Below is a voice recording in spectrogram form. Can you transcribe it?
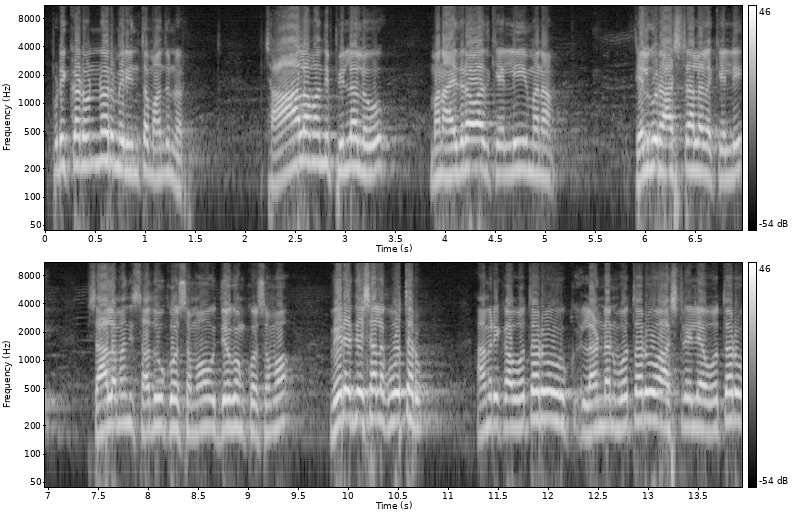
ఇప్పుడు ఇక్కడ ఉన్నారు మీరు ఇంతమంది ఉన్నారు. చాలామంది పిల్లలు మన హైదరాబాద్కి వెళ్ళి మన తెలుగు రాష్ట్రాలకు వెళ్ళి చాలామంది చదువు కోసమో ఉద్యోగం కోసమో వేరే దేశాలకు పోతారు. అమెరికా పోతారు లండన్ పోతారు ఆస్ట్రేలియా పోతారు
